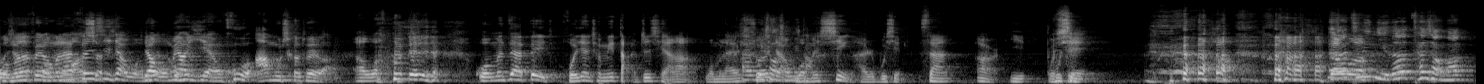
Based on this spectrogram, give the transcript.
我觉得非常我们来分析一下我们要我们要掩护阿木撤退了。啊，我对对对，我们在被火箭球迷打之前啊，我们来说一下我们信还是不信。三二一，不信。信那来听听你的猜想吧。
